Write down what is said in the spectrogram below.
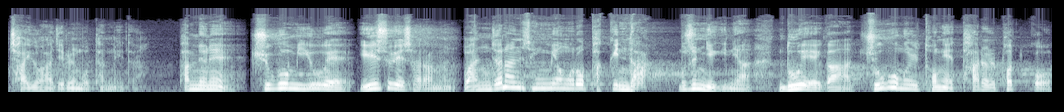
자유하지를 못합니다. 반면에 죽음 이후에 예수의 사람은 완전한 생명으로 바뀐다. 무슨 얘기냐? 누에가 죽음을 통해 탈을 벗고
